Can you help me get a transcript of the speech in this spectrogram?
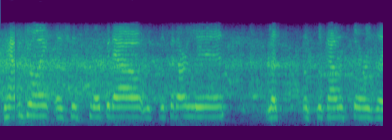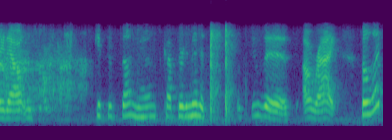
If you have a joint, let's just smoke it out. Let's look at our list. Let's let's look how the store is laid out and get this done, man. It's got 30 minutes. Let's do this. All right. So let's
